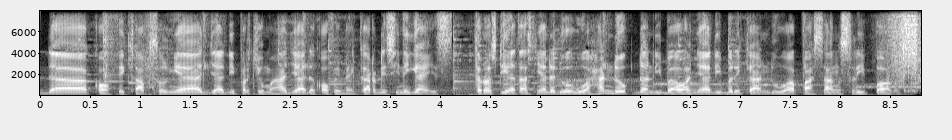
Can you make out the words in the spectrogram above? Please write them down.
ada coffee kapsulnya jadi percuma aja ada coffee maker di sini guys. Terus di atasnya ada dua buah handuk dan di bawahnya diberikan dua pasang slippers.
